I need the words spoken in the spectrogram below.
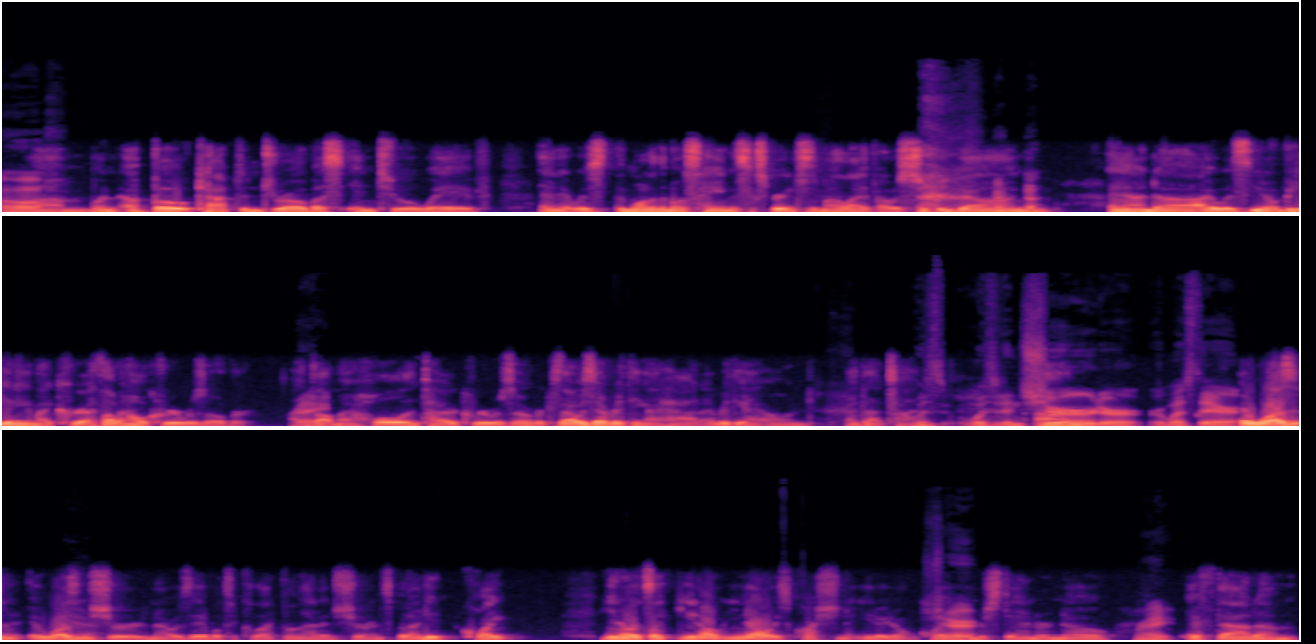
Oh. um, when a boat captain drove us into a wave, and it was the, one of the most heinous experiences of my life. I was super young, and and uh, I was you know beginning of my career. I thought my whole career was over. I Right. thought my whole entire career was over because that was everything I had, everything I owned at that time. Was was it insured or, or was there? It wasn't. It was Yeah. insured, and I was able to collect on that insurance, but I didn't quite. You know, it's like you know, you know, always question it. You know, you don't quite Sure. understand or know Right. if that um,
